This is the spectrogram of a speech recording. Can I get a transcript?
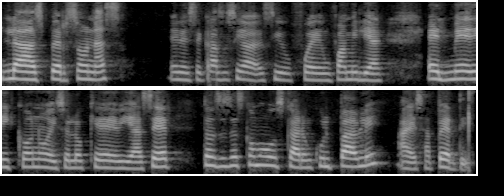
las personas, en este caso si, si fue un familiar, el médico no hizo lo que debía hacer. Entonces es como buscar un culpable a esa pérdida.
